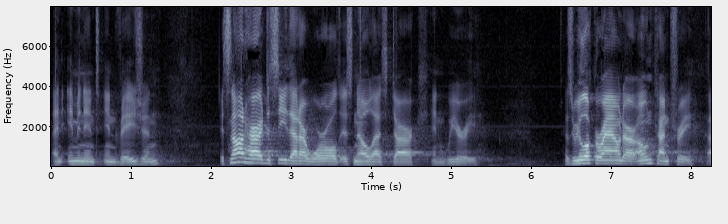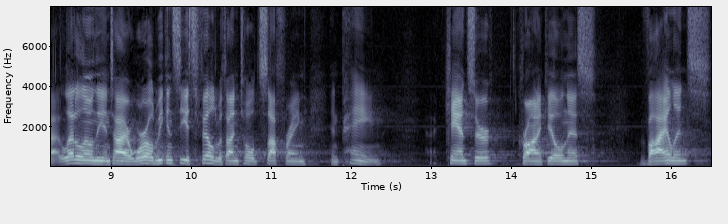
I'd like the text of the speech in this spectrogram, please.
an imminent invasion, it's not hard to see that our world is no less dark and weary. As we look around our own country, uh, let alone the entire world, we can see it's filled with untold suffering and pain cancer, chronic illness, violence,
